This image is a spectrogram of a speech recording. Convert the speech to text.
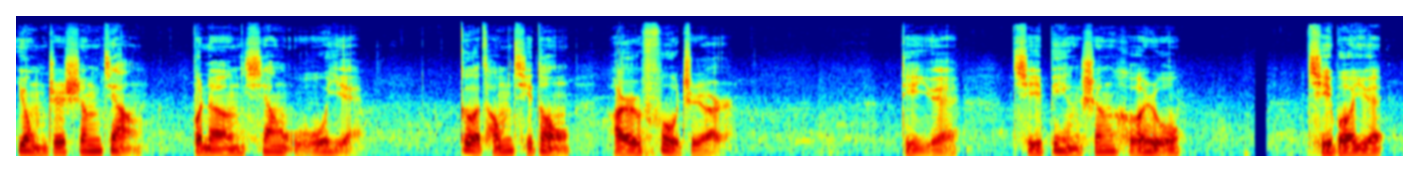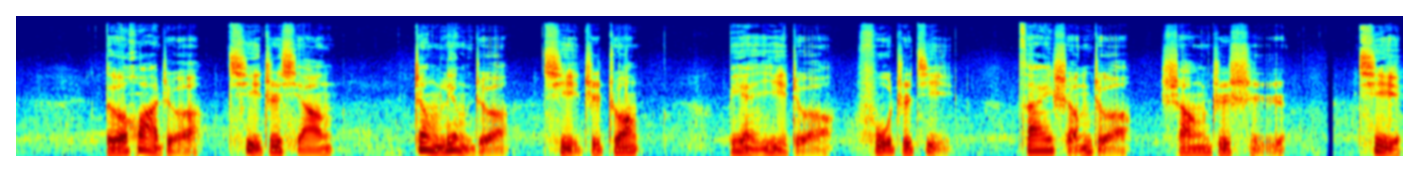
用之升降，不能相无也。各从其动而复之耳。帝曰：其病生何如？岐伯曰：德化者，气之祥；正令者，气之庄；变异者，复之计；灾省者，伤之始。气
